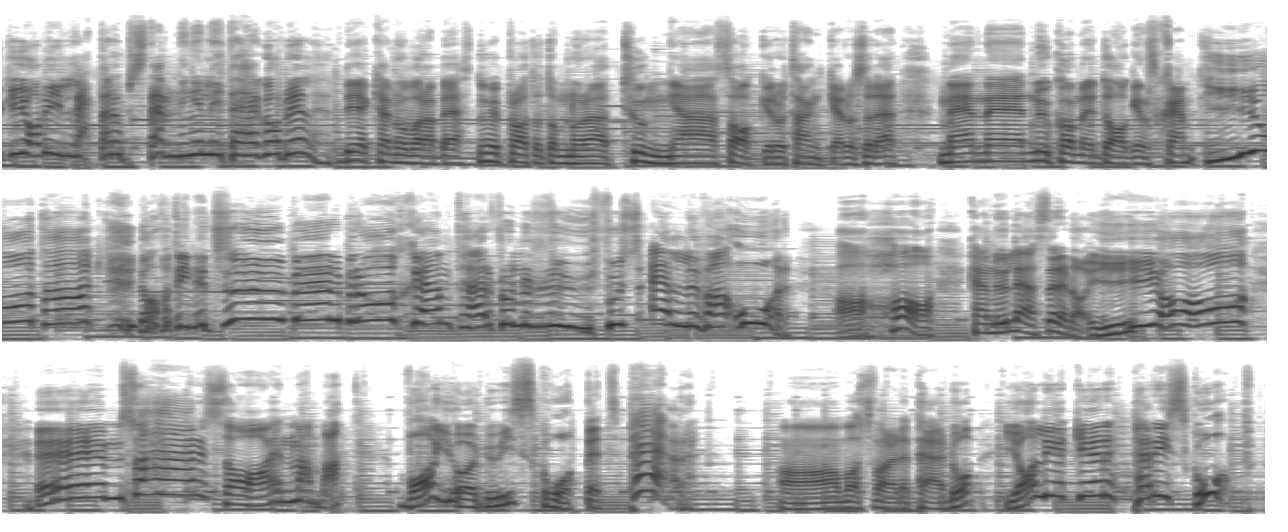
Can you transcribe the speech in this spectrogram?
Tycker jag vi lättar upp stämningen lite här, Gabriel. Det kan nog vara bäst. Nu har vi pratat om några tunga saker och tankar och sådär. Men eh, nu kommer dagens skämt. Ja, tack! Jag har fått in ett superbra skämt här från Rufus, 11 år. Aha, kan du läsa det då? Ja, ehm, så här sa en mamma. Vad gör du i skåpet, Per? Ja, vad svarade Per då? Jag leker periskop.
